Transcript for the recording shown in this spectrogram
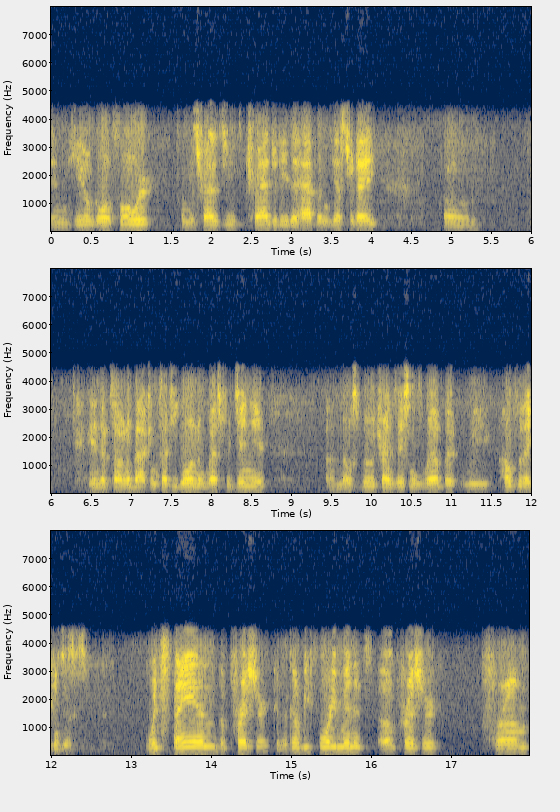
and heal going forward from the tragedy tragedy that happened yesterday. Um, end up talking about Kentucky going to West Virginia uh, no smooth transition as well, but we hopefully they can just withstand the pressure because it's going to be 40 minutes of pressure from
